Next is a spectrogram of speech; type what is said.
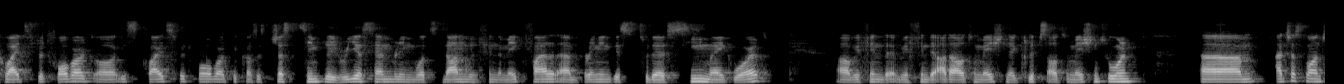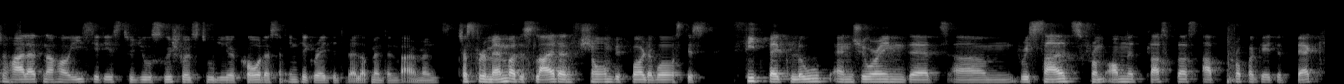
quite straightforward or is quite straightforward because it's just simply reassembling what's done within the makefile and bringing this to the CMake world uh, within the within the other automation, the Eclipse automation tool. Um, I just want to highlight now how easy it is to use Visual Studio Code as an integrated development environment. Just remember the slide I've shown before, there was this feedback loop ensuring that um, results from Omnet++ are propagated back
